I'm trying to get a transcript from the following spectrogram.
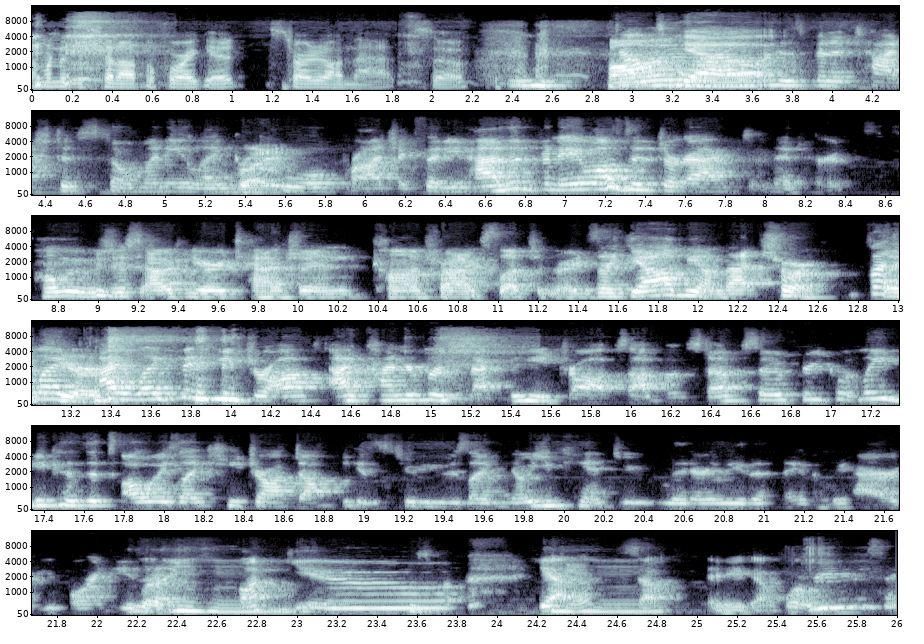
I'm gonna just shut up before I get started on that. So Del Toro Yeah. has been attached to so many like Right. cool projects that he hasn't been able to direct, and it hurts. Homie was just out here attaching contracts left and right. He's like, yeah, I'll be on that. Sure. But Like, like, here. I like that he dropped. I kind of respect that he drops off of stuff so frequently because it's always like he dropped off because the studio was like, no, you can't do literally the thing that we hired you for, and he's Right. like, Mhm. fuck you. Yeah. Mhm. So there you go. What were you gonna say?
